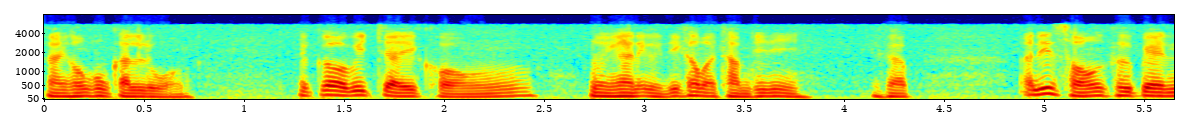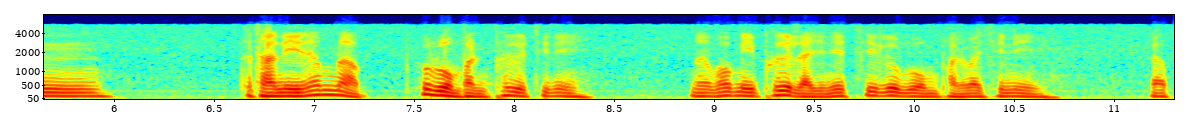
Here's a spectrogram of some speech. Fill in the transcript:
งานของโครงการหลวง แล้วก็วิจัยของหน่วยงานอื่นที่เข้ามาทำที่นี่นะครับ อันที่สองคือเป็นสถานีสำหรับรวบรวมพันธุ์พืชที่นี่ นะเพราะมีพืชหลายชนิดที่รวบรวมพันธุ์ไว้ที่นี่ครับ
